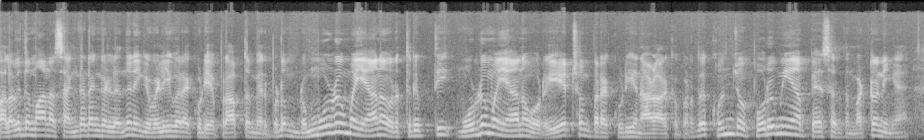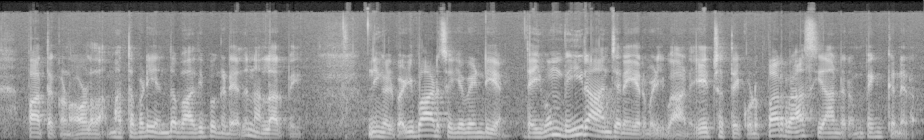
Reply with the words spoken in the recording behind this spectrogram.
பலவிதமான சங்கடங்கள்லேருந்து நீங்கள் வெளிவரக்கூடிய பிராப்தம் ஏற்படும். முழுமையான ஒரு திருப்தி முழுமையான ஒரு ஏற்றம் பெறக்கூடிய நாளாக இருக்கப்படுறது கொஞ்சம் பொறுமையாக பேசுகிறது மட்டும் நீங்கள் பார்த்துக்கணும். அவ்வளோதான் மற்றபடி எந்த பாதிப்பும் கிடையாது. நல்லா இருப்பீங்க. நீங்கள் வழிபாடு செய்ய வேண்டிய தெய்வம் வீர ஆஞ்சநேயர் வழிபாடு. ஏற்றத்தை கொடுப்பார். ராசியா நிறம் பிங்க் நிறம்.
